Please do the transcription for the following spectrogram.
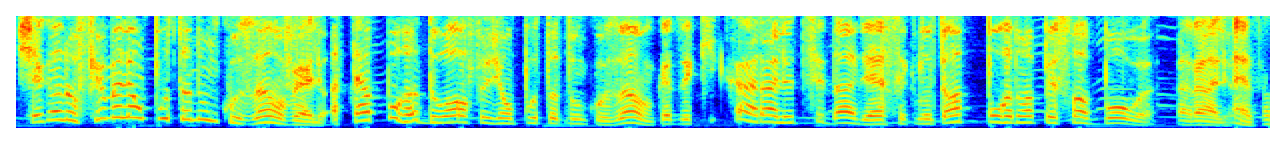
Chega no filme, ele é um puta de um cuzão, velho. Até a porra do Alfred é um puta de um cuzão. Quer dizer, que caralho de cidade é essa que não tem uma porra de uma pessoa boa, caralho? É, só,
